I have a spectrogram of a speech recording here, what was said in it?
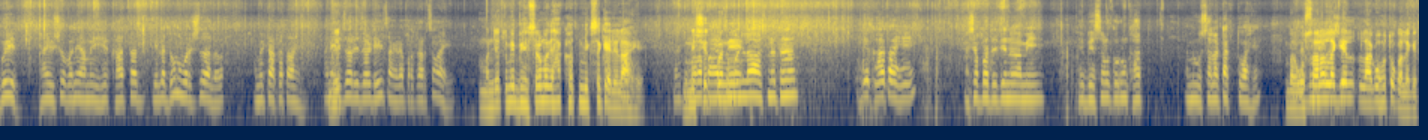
होईल. ह्या हिशोबाने आम्ही हे खात गेल्या दोन वर्ष झालं आम्ही टाकत आहे. आणि म्हणजे- ह्याचा रिझल्टही चांगल्या प्रकारचा आहे. म्हणजे तुम्ही भेसळमध्ये हा खत मिक्स केलेला हो. आहे. आणि तुम्हाला निश्चितपणे- पाहायचं म्हणलं असलं तर हे खात आहे. अशा पद्धतीनं आम्ही हे भेसळ करून खात आम्ही उसाला टाकतो आहे. बरं उसाला लगेच लागू होतो का लगेच?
